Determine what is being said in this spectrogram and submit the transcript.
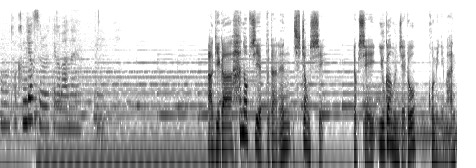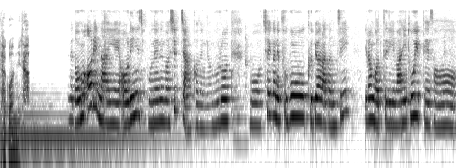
어, 좀 감격스러울 때가 많아요. 네. 아기가 한없이 예쁘다는 수정 씨. 역시 육아 문제로 고민이 많다고 합니다. 근데 너무 어린 나이에 어린이집 보내는 건 쉽지 않거든요. 물론 뭐 최근에 부모 급여라든지 이런 것들이 많이 도입돼서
